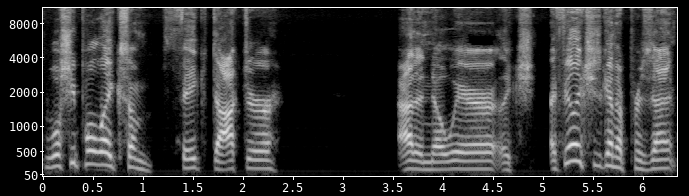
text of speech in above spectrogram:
Will she pull like some fake doctor out of nowhere? Like sh- I feel like she's going to present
